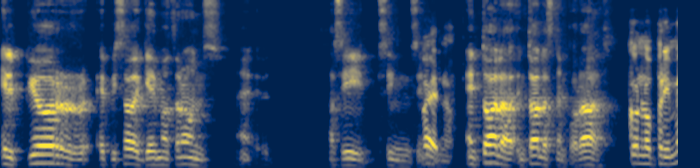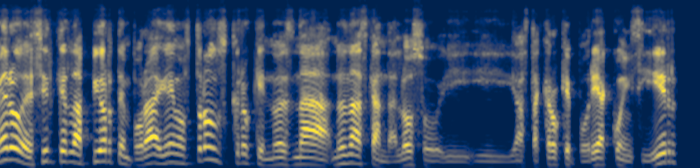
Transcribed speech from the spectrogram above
el peor episodio de Game of Thrones. Eh, así, sin, bueno, en, toda en todas las temporadas. Con lo primero, decir que es la peor temporada de Game of Thrones, creo que no es nada, no es nada escandaloso y, y, hasta creo que podría coincidir.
